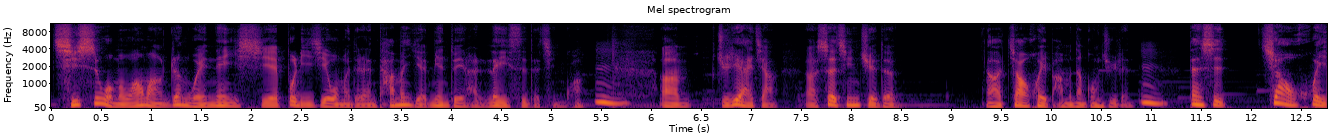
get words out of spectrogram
其实我们往往认为那一些不理解我们的人，他们也面对很类似的情况。嗯嗯、举例来讲，呃，社青觉得，啊、教会把他们当工具人，嗯但是教会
